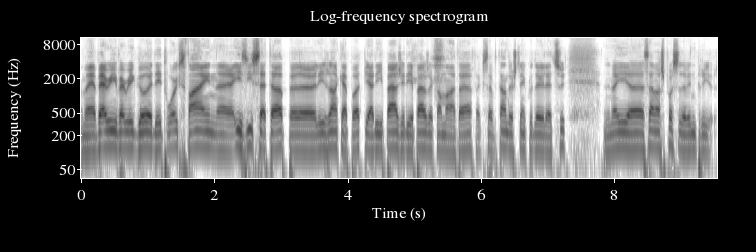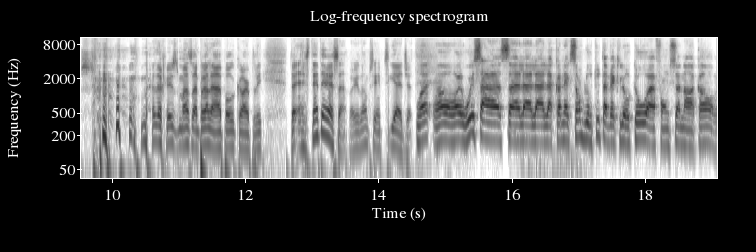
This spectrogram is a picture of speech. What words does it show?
mais very, very good. It works fine. euh, easy setup. euh, les gens capotent. Puis il y a des pages et des pages de commentaires. Fait que ça vous tente de jeter un coup d'œil là-dessus. Mais ça ne marche pas si vous avez une Prius. Malheureusement, ça prend la Apple CarPlay. C'est intéressant. Par exemple, c'est un petit gadget. ouais, ouais, ouais, oui, ça, ça, la, la, la connexion Bluetooth avec l'auto fonctionne encore,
